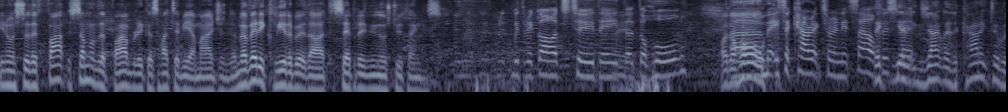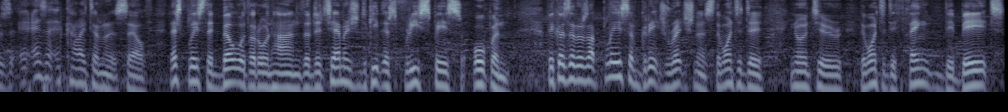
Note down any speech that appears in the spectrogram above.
You know, so the fa- some of the fabric has had to be imagined. And we're very clear about that, separating those two things. With, regards to the, the, the hall, Oh, the hall. Um, it's a character in itself, The- isn't yeah, it? exactly. The character was it is a character in itself. This place they built with their own hands. Their determination to keep this free space open, because there was a place of great richness. They wanted to, you know, to they wanted to think, debate.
